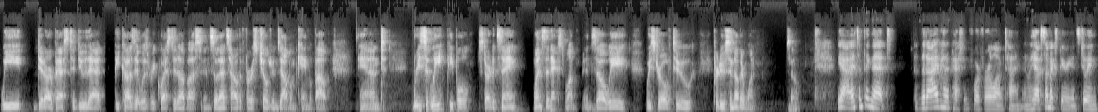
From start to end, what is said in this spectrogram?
we did our best to do that because it was requested of us. And so that's how the first children's album came about. And recently people started saying, when's the next one? And so we we strove to produce another one. So yeah, it's something that that I've had a passion for for a long time, and we have some experience doing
